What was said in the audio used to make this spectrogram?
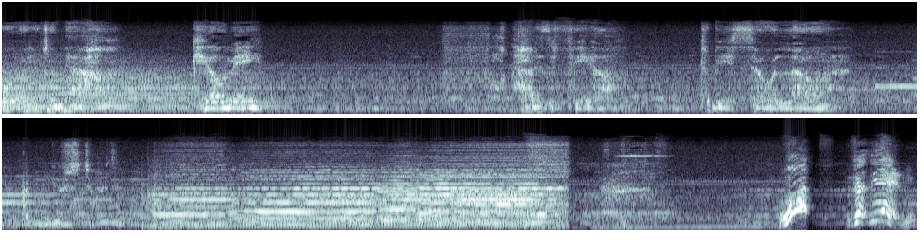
What will you do now? Kill me? Fuck. How does it feel to be so alone? I'm used to it. What? Is that the end?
